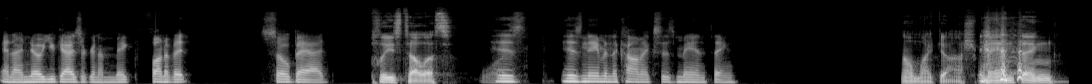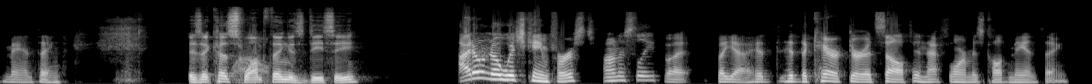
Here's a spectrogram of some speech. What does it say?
and I know you guys are gonna make fun of it so bad. please tell us. What? His his name in the comics is Man Thing. Oh my gosh, Man Thing. Man Thing. Is it because Wow. Swamp Thing is DC? I don't know which came first, honestly, but but yeah, hit, hit the character itself in that form is called Man Thing.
